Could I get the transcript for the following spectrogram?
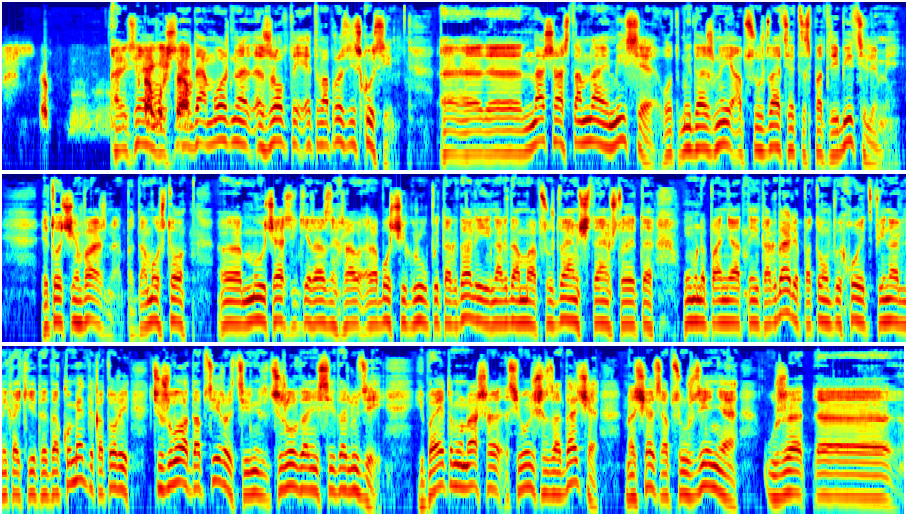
Алексей Алексеевич, что... да, можно желтый, это вопрос дискуссии. Э, э, наша основная миссия, вот мы должны обсуждать это с потребителями, это очень важно, потому что э, мы участники разных рабочих групп и так далее, иногда мы обсуждаем, считаем, что это умно понятно и так далее, потом выходят финальные какие-то документы, которые тяжело адаптировать, тяжело донести до людей. И поэтому наша сегодняшняя задача начать обсуждение уже,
